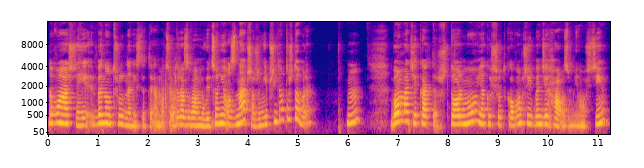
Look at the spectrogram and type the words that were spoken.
No właśnie, będą trudne niestety emocje. Od razu Wam mówię, co nie oznacza, że nie przyjdą też dobre. Hmm? Bo macie kartę sztormu jako środkową, czyli będzie chaos w miłości.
